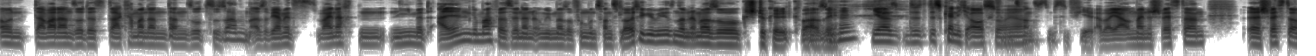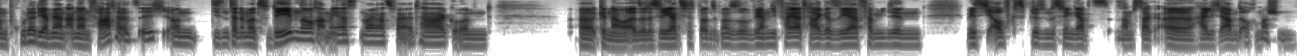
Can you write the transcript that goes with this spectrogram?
Und da war dann so, dass da kann man dann, dann so zusammen. Also wir haben jetzt Weihnachten nie mit allen gemacht, weil es wären dann irgendwie mal so 25 Leute gewesen, sondern immer so gestückelt quasi. Mhm. Ja, das, das kenne ich auch so, 25 ja. ist ein bisschen viel. Aber ja, und meine Schwestern, äh, Schwester und Bruder, die haben ja einen anderen Vater als ich und die sind dann immer zu dem noch am ersten Weihnachtsfeiertag und äh, genau, also deswegen hat sich das bei uns immer so, wir haben die Feiertage sehr familienmäßig aufgesplittet und deswegen gab es Samstag, äh, Heiligabend auch immer schon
